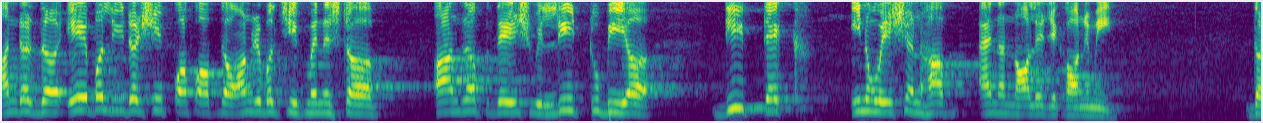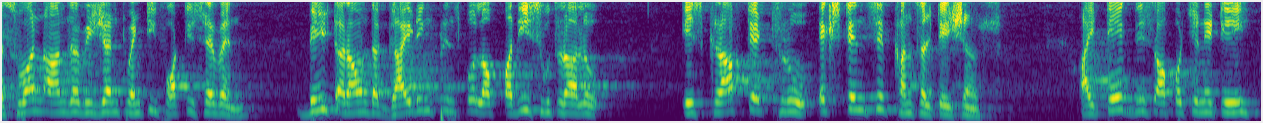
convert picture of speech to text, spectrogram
under the able leadership of, of the Honorable Chief Minister, Andhra Pradesh will lead to be a deep tech innovation hub and a knowledge economy. The Swan Andhra Vision 2047, built around the guiding principle of Padi Sutralu, is crafted through extensive consultations. I take this opportunity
